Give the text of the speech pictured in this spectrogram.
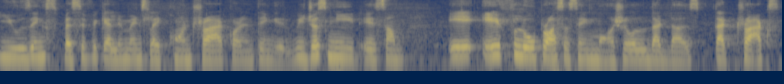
using specific elements like conntrack or anything. We just need a some a, a flow processing module that does that tracks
